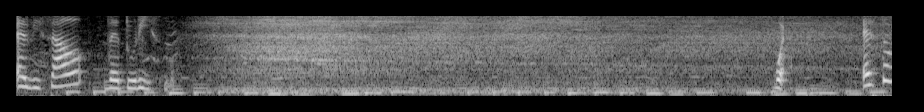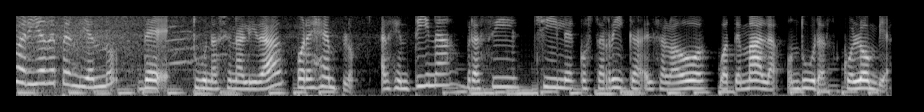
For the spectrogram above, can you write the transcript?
el visado de turismo. Bueno, esto varía dependiendo de tu nacionalidad. Por ejemplo, Argentina, Brasil, Chile, Costa Rica, El Salvador, Guatemala, Honduras, Colombia,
